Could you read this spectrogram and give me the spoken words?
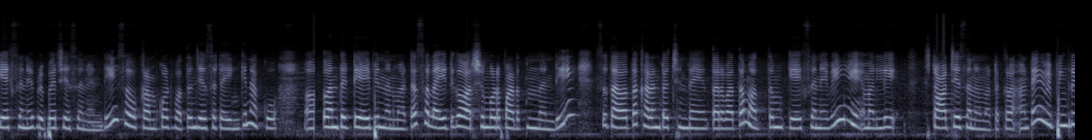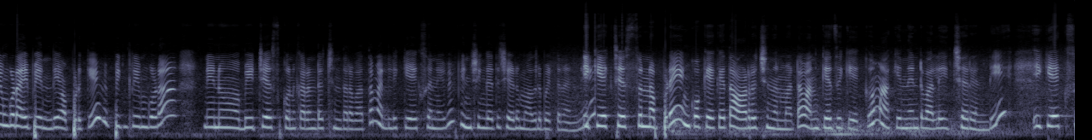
కేక్స్ అనేవి ప్రిపేర్ చేశానండి. సో క్రమ్ కోట్ మొత్తం చేసే టైంకి నాకు వన్ థర్టీ అయిపోయింది అనమాట సో లైట్గా వర్షం కూడా పడుతుందండి. సో తర్వాత కరెంట్ వచ్చిన తర్వాత మొత్తం కేక్స్ అనేవి మళ్ళీ స్టార్ట్ చేశాను అనమాట అంటే విప్పింగ్ క్రీమ్ కూడా అయిపోయింది అప్పటికి. విప్పింగ్ క్రీమ్ కూడా నేను బీట్ చేసుకొని కరెంట్ వచ్చిన తర్వాత మళ్ళీ కేక్స్ అనేవి ఫినిషింగ్ అయితే చేయడం మొదలు పెట్టానండి. ఈ కేక్ చేస్తున్నప్పుడే ఇంకో కేక్ అయితే ఆర్డర్ వచ్చిందనమాట వన్ కేజీ కేక్ మా కిందేంటి వాళ్ళే ఇచ్చారండి. ఈ కేక్స్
